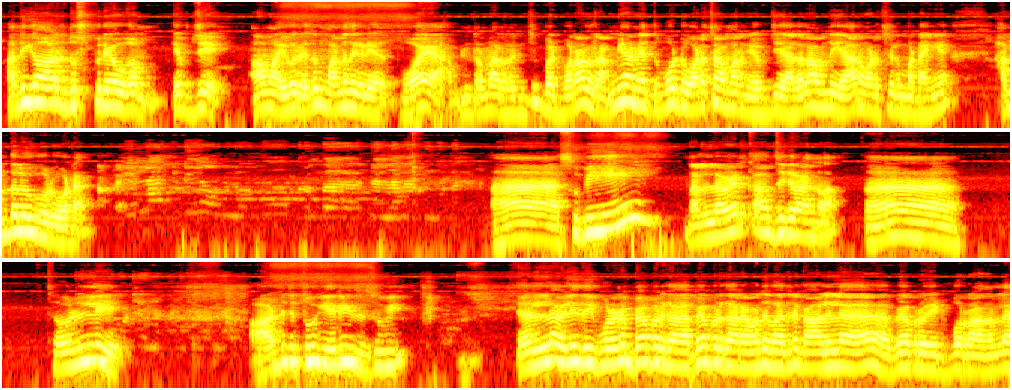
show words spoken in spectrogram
அதிகார துஷ்பிரயோகம் எஃப்ஜே. ஆமாம் இவர் எதுவும் பண்ணது கிடையாது. போயா அப்படின்ற மாதிரி இருந்துச்சு. பட் பரவாயில்ல ரம்யா நேற்று போட்டு உடச்சா பாருங்க எஃப்ஜே. அதெல்லாம் வந்து யாரும் உடச்சிருக்க மாட்டாங்க. அந்த அளவுக்கு ஒரு உடை. ஆ சுபி நல்லாவே காமிச்சிக்கிறாங்களாம் ஆ சொல்லி. அடித்து தூக்கி எரியுது சுபி. எல்லாம் வெளியே தூக்கி போடனே பேப்பர் கா பேப்பர்காரன் வந்து பார்த்தீங்கன்னா காலையில் பேப்பர் வெயிட் போடுறாங்கல்ல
